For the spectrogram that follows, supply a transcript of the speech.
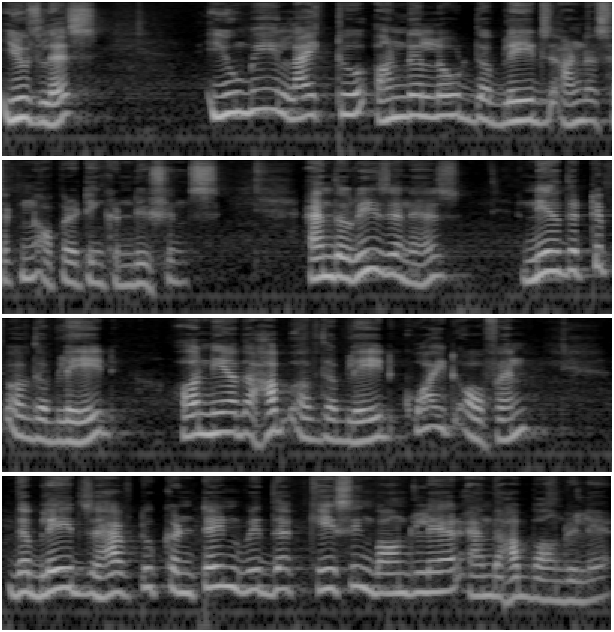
useless. You may like to underload the blades under certain operating conditions and the reason is near the tip of the blade or near the hub of the blade quite often the blades have to contend with the casing boundary layer and the hub boundary layer.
